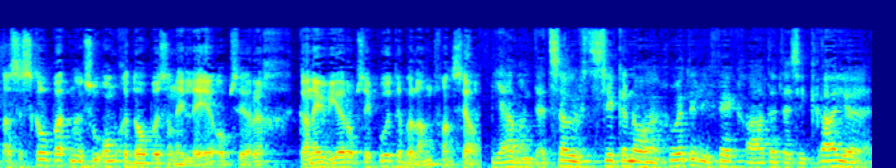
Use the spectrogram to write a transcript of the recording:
as 'n skilpad nou so omgedop is en hy lê op sy rug, kan hy weer op sy pote beland van self. Ja, want dit sou seker nog 'n groter effek gehad het as die kraaie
